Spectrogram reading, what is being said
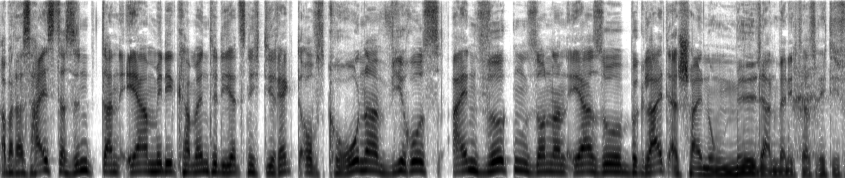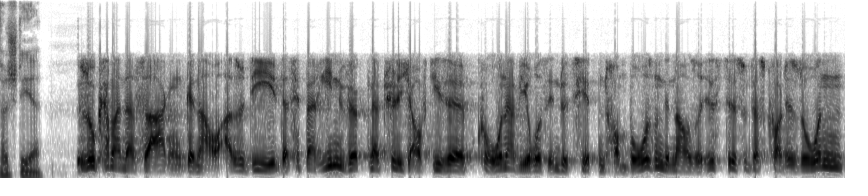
Aber das heißt, das sind dann eher Medikamente, die jetzt nicht direkt aufs Coronavirus einwirken, sondern eher so Begleiterscheinungen mildern, wenn ich das richtig verstehe. So kann man das sagen, genau. Also die, das Heparin wirkt natürlich auf diese Coronavirus-induzierten Thrombosen, genauso ist es. Und das Cortison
